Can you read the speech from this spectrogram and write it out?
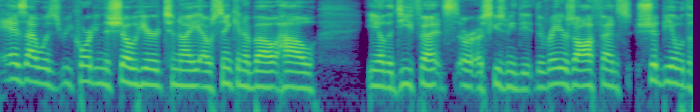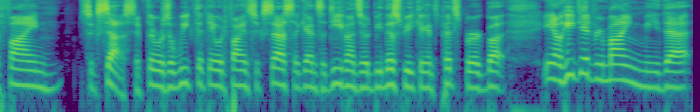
as I was recording the show here tonight, I was thinking about how, you know, the defense, or excuse me, the, the Raiders offense should be able to find success. If there was a week that they would find success against a defense, it would be this week against Pittsburgh. But, you know, he did remind me that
